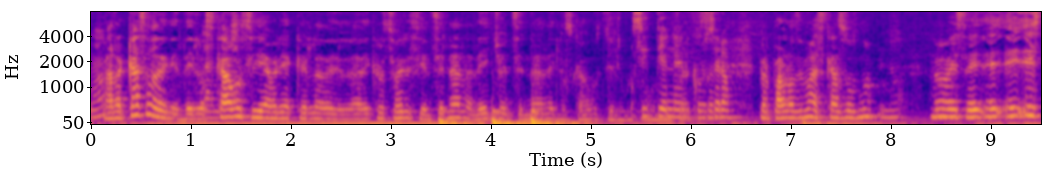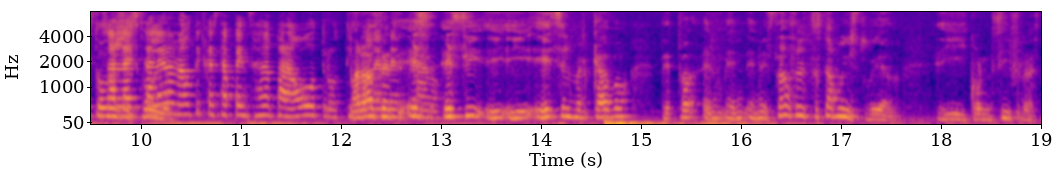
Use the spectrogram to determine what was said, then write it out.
¿no? Para el caso de, de los cabos sí habría que ver la de la de cruceros y Ensenada. De hecho, Ensenada y los cabos tienen Sí tienen crucero. Pero para los demás casos no. No. No, es, es, es, es todo O sea, la estudio. escalera náutica está pensada para otro tipo Para de hacer- mercado. es, sí, y, y es el mercado de todo. En, en, en Estados Unidos está muy estudiado y con cifras.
